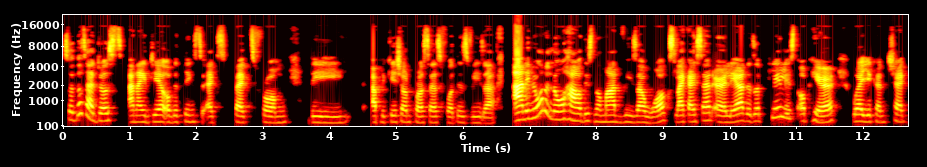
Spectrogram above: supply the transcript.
So those are just an idea of the things to expect from the application process for this visa. And if you want to know how this nomad visa works, like I said earlier, there's a playlist up here where you can check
